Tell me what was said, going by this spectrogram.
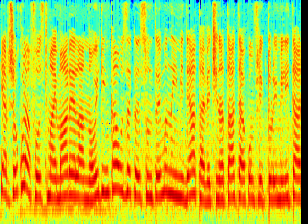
iar șocul a fost mai mare la noi din cauza că suntem în imediata vecinătate a conflictului militar.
